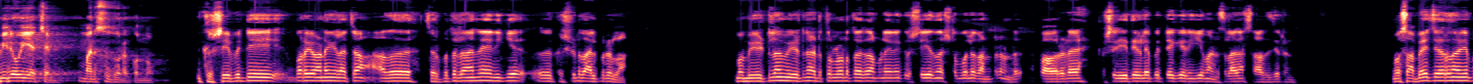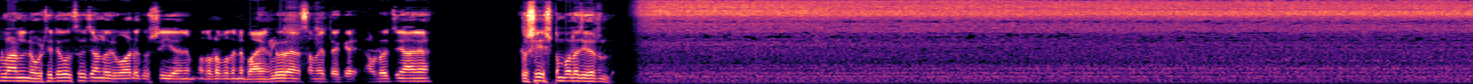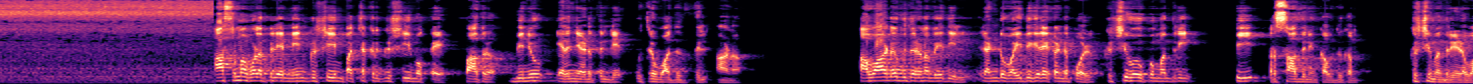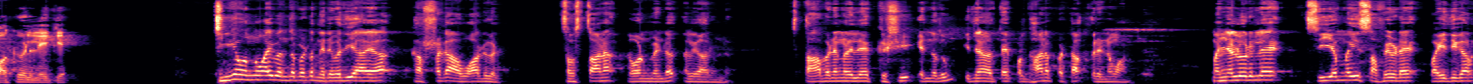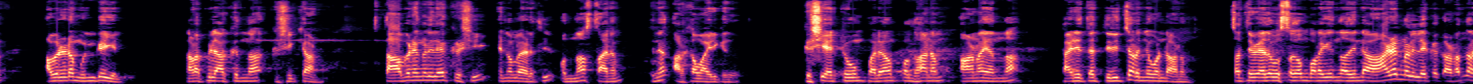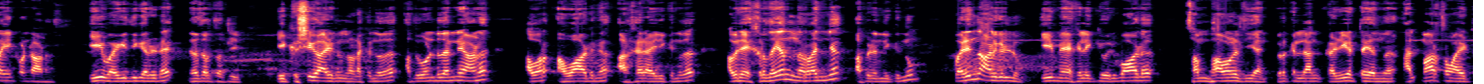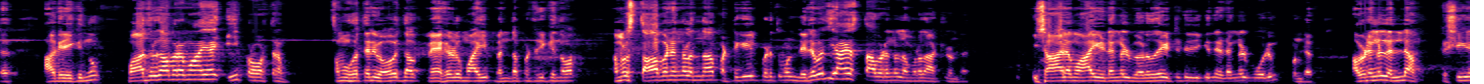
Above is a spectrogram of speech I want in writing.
ബിനോയ് അച്ഛൻ മനസ്സ് തുറക്കുന്നു. കൃഷിയെ പറ്റി പറയുവാണെങ്കിൽ അച്ഛാ അത് ചെറുപ്പത്തിൽ തന്നെ എനിക്ക് കൃഷിയുടെ താല്പര്യമുള്ള. അപ്പോൾ വീട്ടിലും വീടിന് അടുത്തുള്ളിടത്തൊക്കെ നമ്മളിങ്ങനെ കൃഷി ചെയ്യുന്ന ഇഷ്ടംപോലെ കണ്ടിട്ടുണ്ട്. അപ്പോൾ അവരുടെ കൃഷി രീതികളെ പറ്റിയൊക്കെ എനിക്ക് മനസ്സിലാക്കാൻ സാധിച്ചിട്ടുണ്ട്. അപ്പോൾ സഭയിൽ ചേർന്ന് കഴിഞ്ഞപ്പോഴാണ് ന്യൂഷിന്റെ കോഴ്സ് വെച്ചാണ് ഒരുപാട് കൃഷി ചെയ്യാനും അതോടൊപ്പം തന്നെ ബാംഗ്ലൂർ ആയ സമയത്തൊക്കെ അവിടെ വെച്ച് ഞാൻ കൃഷി ഇഷ്ടംപോലെ ചെയ്തിട്ടുണ്ട്. ആശ്രമ വളപ്പിലെ മീൻ കൃഷിയും പച്ചക്കറി കൃഷിയും ഒക്കെ ഫാദർ ബിനു എരഞ്ഞെടുപ്പിന്റെ ഉത്തരവാദിത്വത്തിൽ ആണ്. അവാർഡ് വിതരണ വേദിയിൽ രണ്ടു വൈദികരെ കണ്ടപ്പോൾ കൃഷി വകുപ്പ് മന്ത്രി പി പ്രസാദിനും കൗതുകം. കൃഷിമന്ത്രിയുടെ വാക്കുകളിലേക്ക്. ചിങ്ങമൊന്നുമായി ബന്ധപ്പെട്ട നിരവധിയായ കർഷക അവാർഡുകൾ സംസ്ഥാന ഗവൺമെന്റ് നൽകാറുണ്ട്. സ്ഥാപനങ്ങളിലെ കൃഷി എന്നതും ഇതിനകത്തെ പ്രധാനപ്പെട്ട ഒരിനമാണ് മഞ്ഞള്ളൂരിലെ സി എം ഐ സഭയുടെ വൈദികർ അവരുടെ മുൻകൈയിൽ നടപ്പിലാക്കുന്ന കൃഷിക്കാണ്. സ്ഥാപനങ്ങളിലെ കൃഷി എന്നുള്ള തരത്തിൽ ഒന്നാം സ്ഥാനത്തിന് അർഹമായിരിക്കുന്നത്. കൃഷി ഏറ്റവും പരമപ്രധാനം ആണ് എന്ന കാര്യത്തെ തിരിച്ചറിഞ്ഞുകൊണ്ടാണ് സത്യവേദ പുസ്തകം പറയുന്ന അതിന്റെ ആഴങ്ങളിലേക്ക് കടന്നിറങ്ങിക്കൊണ്ടാണ് ഈ വൈദികരുടെ നേതൃത്വത്തിൽ ഈ കൃഷി കാര്യങ്ങൾ നടക്കുന്നത്. അതുകൊണ്ട് തന്നെയാണ് അവർ അവാർഡിന് അർഹരായിരിക്കുന്നത്. അവരെ ഹൃദയം നിറഞ്ഞ് അഭിനന്ദിക്കുന്നു. വരുന്ന ആളുകളിലും ഈ മേഖലയ്ക്ക് ഒരുപാട് സംഭാവനകൾ ചെയ്യാൻ ഇവർക്കെല്ലാം കഴിയട്ടെ എന്ന് ആത്മാർത്ഥമായിട്ട് ആഗ്രഹിക്കുന്നു. മാതൃകാപരമായ ഈ പ്രവർത്തനം സമൂഹത്തിന്റെ വിവിധ മേഖലകളുമായി ബന്ധപ്പെട്ടിരിക്കുന്നവർ നമ്മൾ സ്ഥാപനങ്ങൾ എന്ന പട്ടികയിൽപ്പെടുത്തുമ്പോൾ നിരവധിയായ സ്ഥാപനങ്ങൾ നമ്മുടെ നാട്ടിലുണ്ട്. വിശാലമായ ഇടങ്ങൾ വെറുതെ ഇട്ടിട്ടിരിക്കുന്ന ഇടങ്ങൾ പോലും ഉണ്ട്. അവിടങ്ങളിലെല്ലാം കൃഷി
